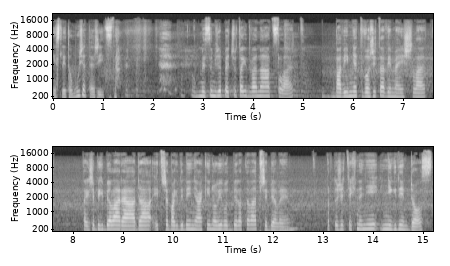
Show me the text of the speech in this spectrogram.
jestli to můžete říct? Myslím, že peču tak 12 let. Baví mě tvořit a vymýšlet, takže bych byla ráda i třeba, kdyby nějaký noví odběratelé přibyli, protože těch není nikdy dost.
